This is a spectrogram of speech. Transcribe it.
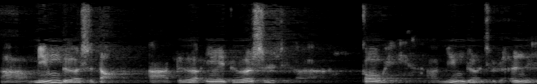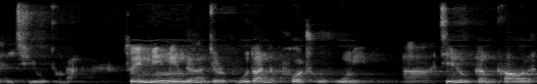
啊，明德是道啊，德因为德是这个高维啊，明德就是恩为恩趋无穷大，所以明明德就是不断的破除无明啊，进入更高的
